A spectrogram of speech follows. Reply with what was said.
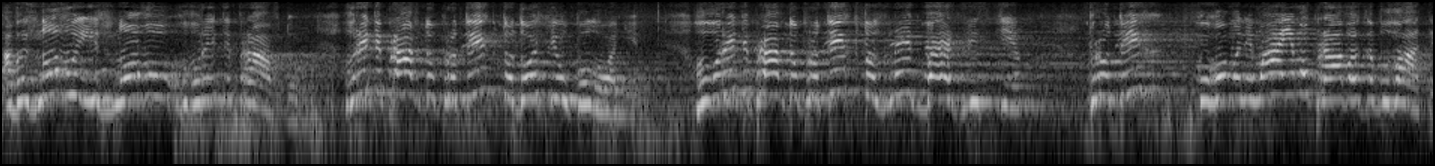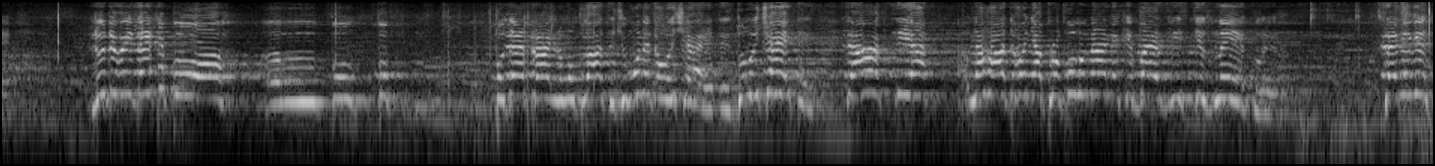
аби знову і знову говорити правду. Говорити правду про тих, хто досі у полоні. Говорити правду про тих, хто зник безвісті, про тих, кого ми не маємо права забувати. Люди, ви йдете по, е, по, по, по театральному плацу. Чому не долучаєтесь? Долучайтесь! Це акція нагадування про полонених і безвісті зниклих. Це не від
